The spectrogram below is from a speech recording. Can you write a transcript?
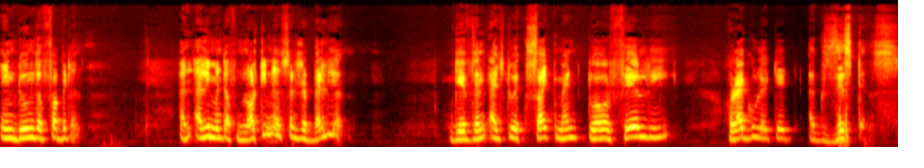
in doing the forbidden. An element of naughtiness and rebellion gives an edge to excitement to our fairly regulated existence.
